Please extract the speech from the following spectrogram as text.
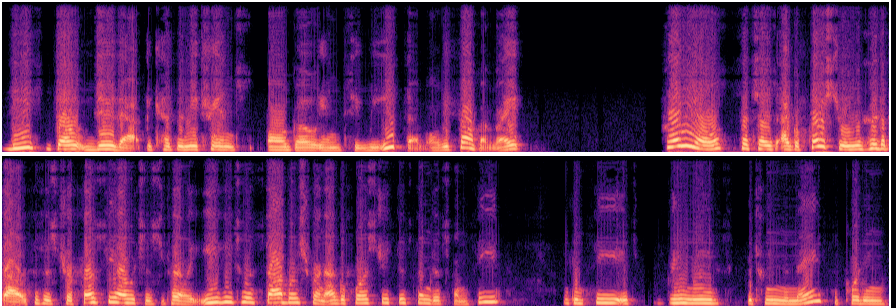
these don't do that because the nutrients all go into, we eat them or we sell them, right? Perennials, such as agroforestry, you heard about. This is Tephrosia, which is fairly easy to establish for an agroforestry system just from seed. You can see its green leaves between the maize, supporting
